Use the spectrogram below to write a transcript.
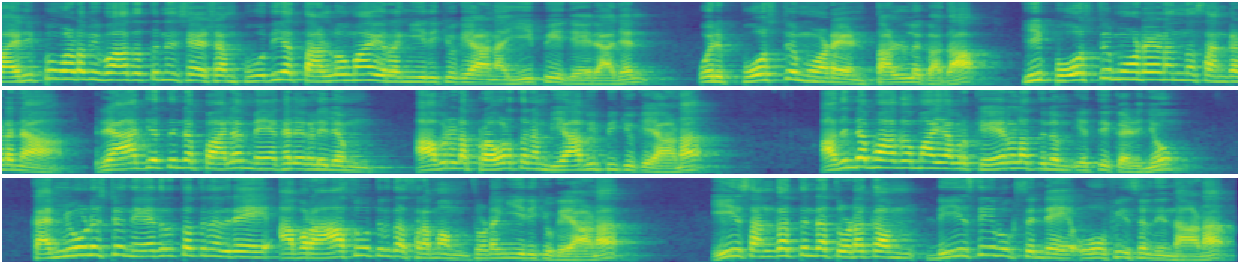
പരിപ്പുവട വിവാദത്തിന് ശേഷം പുതിയ തള്ളുമായി ഇറങ്ങിയിരിക്കുകയാണ് ഇ പി ജയരാജൻ. ഒരു പോസ്റ്റ് മോഡേൺ തള്ളുകഥ ഈ പോസ്റ്റ് മോഡേൺ എന്ന സംഘടന രാജ്യത്തിന്റെ പല മേഖലകളിലും അവരുടെ പ്രവർത്തനം വ്യാപിപ്പിക്കുകയാണ്. അതിന്റെ ഭാഗമായി അവർ കേരളത്തിലും എത്തിക്കഴിഞ്ഞു. കമ്മ്യൂണിസ്റ്റ് നേതൃത്വത്തിനെതിരെ അവർ ആസൂത്രിത ശ്രമം തുടങ്ങിയിരിക്കുകയാണ്. ഈ സംഘത്തിന്റെ തുടക്കം ഡി സി ബുക്സിന്റെ ഓഫീസിൽ നിന്നാണ്.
